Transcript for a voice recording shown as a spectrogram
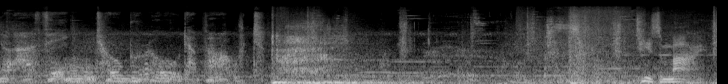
Nothing to brood about. Tis mine. Mine.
